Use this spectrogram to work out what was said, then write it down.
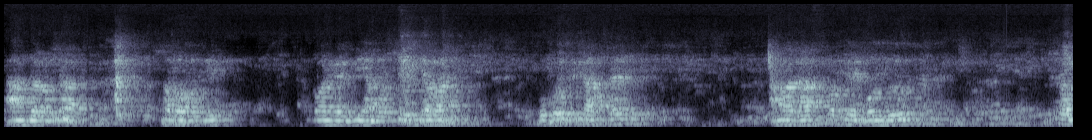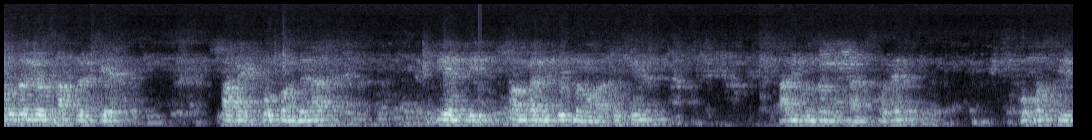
আমজনতার সভাপতি কর্নেল মিয়া মসজিদুজ্জামান উপস্থিত আছেন। আমার রাজপথের বন্ধু, সর্বদলীয় ছাত্র সাবেক কো-কনভেনার বিএনপি সংগ্রামী যুগ্ম মহাসচিব আলিবুল নবী খান সোহেল উপস্থিত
